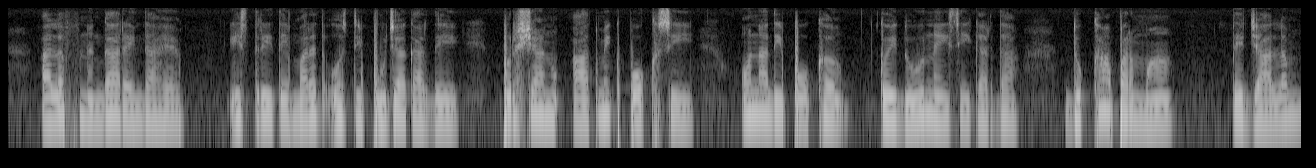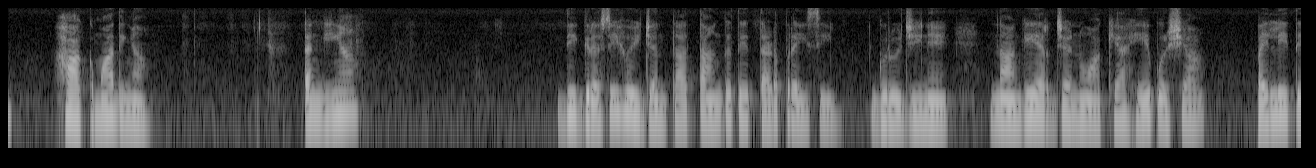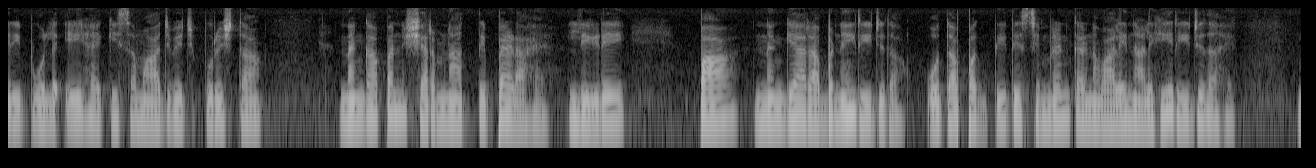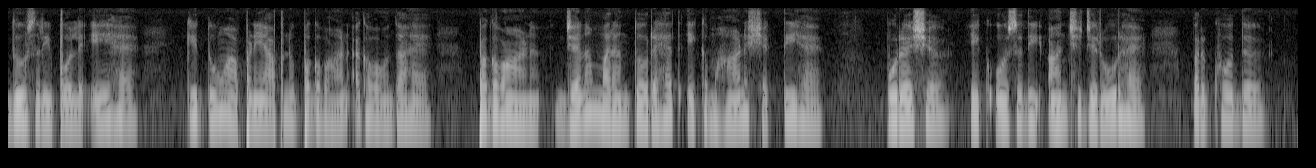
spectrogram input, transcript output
ਅਲਫ ਨੰਗਾ ਰਹਿੰਦਾ ਹੈ। ਇਸਤਰੀ ਤੇ ਮਰਦ ਉਸ ਦੀ ਪੂਜਾ ਕਰਦੇ। ਪੁਰਸ਼ਾਂ ਨੂੰ ਆਤਮਿਕ ਭੁੱਖ ਸੀ। ਉਹਨਾਂ ਦੀ ਭੁੱਖ ਕੋਈ ਦੂਰ ਨਹੀਂ ਸੀ ਕਰਦਾ। ਦੁੱਖਾਂ ਪਰਮਾਂ ਤੇ ਜ਼ਾਲਮ ਹਾਕਮਾਂ ਦੀਆਂ ਤੰਗੀਆਂ ਦੀ ਗ੍ਰਸੀ ਹੋਈ ਜਨਤਾ ਤੰਗ ਤੇ ਤੜਪ ਰਹੀ ਸੀ। ਗੁਰੂ ਜੀ ਨੇ ਨਾਂਗੇ ਅਰਜਨ ਨੂੰ ਆਖਿਆ हे ਪੁਰਸ਼ਾ, ਪਹਿਲੀ ਤੇਰੀ ਭੁੱਲ ਇਹ ਹੈ ਕਿ ਸਮਾਜ ਵਿੱਚ ਪੁਰਸ਼ ਦਾ ਨੰਗਾਪਨ ਸ਼ਰਮਨਾਕ ਤੇ ਭੈੜਾ ਹੈ। ਲੀੜੇ ਪਾ ਨੰਗਿਆ ਰੱਬ ਨਹੀਂ ਰੀਝਦਾ, ਉਹ ਤਾਂ ਭਗਤੀ ਤੇ ਸਿਮਰਨ ਕਰਨ ਵਾਲੇ ਨਾਲ ਹੀ ਰੀਝਦਾ ਹੈ। ਦੂਸਰੀ ਭੁੱਲ ਇਹ ਹੈ ਕਿ ਤੂੰ ਆਪਣੇ ਆਪ ਨੂੰ ਭਗਵਾਨ ਅਖਵਾਉਂਦਾ ਹੈ। ਭਗਵਾਨ ਜਨਮ ਮਰਨ ਤੋਂ ਰਹਿਤ ਇੱਕ ਮਹਾਨ ਸ਼ਕਤੀ ਹੈ। ਪੁਰਸ਼ ਇੱਕ ਉਸ ਦੀ ਅੰਸ਼ ਜ਼ਰੂਰ ਹੈ, ਪਰ ਖੁਦ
